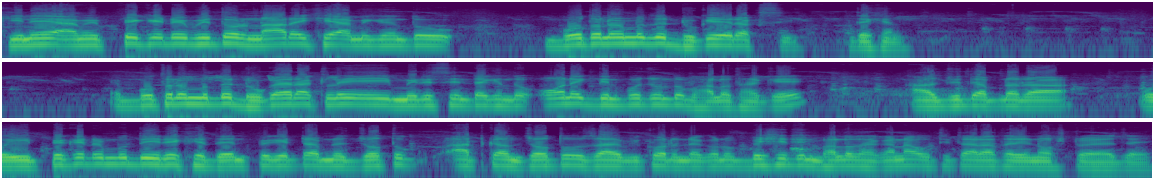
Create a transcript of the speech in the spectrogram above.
কিনে আমি প্যাকেটের ভিতর না রেখে আমি কিন্তু বোতলের মধ্যে ঢুকিয়ে রাখছি। দেখেন। বোতলের মধ্যে ঢুকায় রাখলে এই মেডিসিনটা কিন্তু অনেক দিন পর্যন্ত ভালো থাকে। আর যদি আপনারা ওই প্যাকেটের মধ্যেই রেখে দেন, প্যাকেটটা আপনি যত আটকান, যত যা করেন না কোনো, বেশি দিন ভালো থাকে না, অতি তাড়াতাড়ি নষ্ট হয়ে যায়।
